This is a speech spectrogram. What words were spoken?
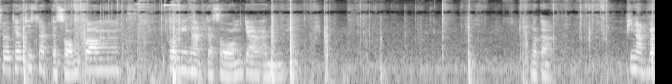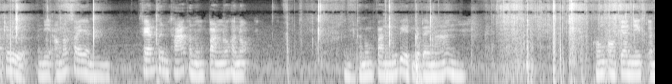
ทั่วแคชชูนัทกับสองกองทั่วมิกนัดกับสองจ้ะอัน แล้วก็พีนัทบัตเตอร์อันนี้เอามาใส่อันแฟนเพิ่นท้าขนมปังเนาะค่ะเนาะขนมปังนี้เบ็ดกับไดมาอันของออร์แกนิกอัน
